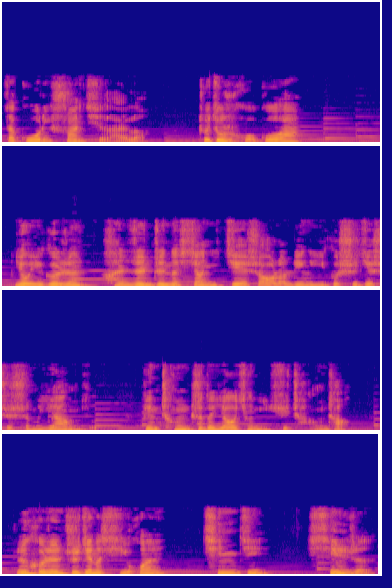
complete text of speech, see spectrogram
在锅里涮起来了。这就是火锅啊！有一个人很认真的向你介绍了另一个世界是什么样子，并诚挚的邀请你去尝尝。人和人之间的喜欢、亲近、信任，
